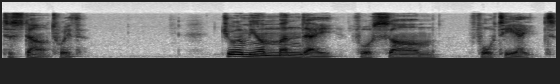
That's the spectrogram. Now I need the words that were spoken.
to start with. Join me on Monday for Psalm 48.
